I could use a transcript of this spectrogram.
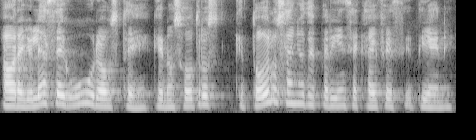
Ahora, yo le aseguro a usted que nosotros, que todos los años de experiencia que AFS tiene,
